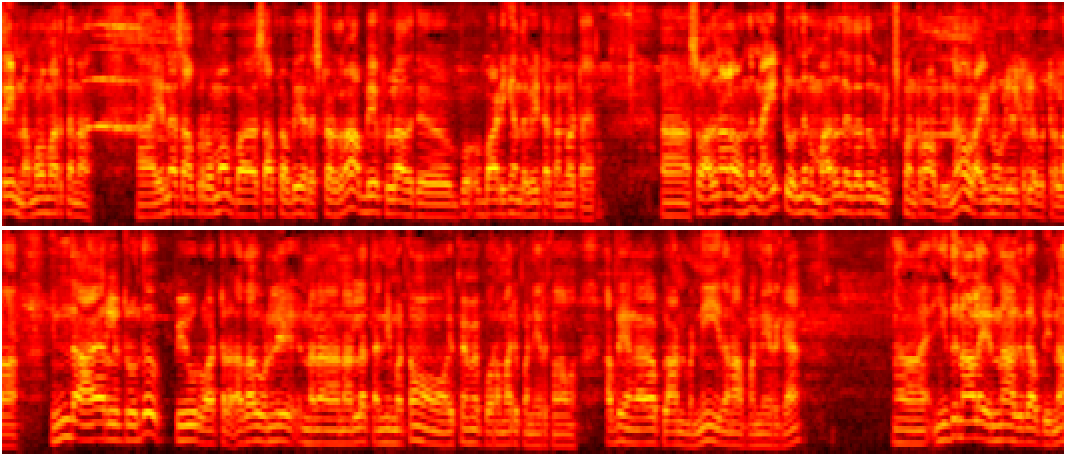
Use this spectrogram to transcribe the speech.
சேம் நம்மளை மாதிரி தானே. என்ன சாப்பிட்றோமோ சாப்பிட்டு அப்படியே ரெஸ்ட் எடுத்துனா அப்படியே ஃபுல்லாக அதுக்கு பாடிக்கு அந்த வெயிட்டாக கன்வெர்ட் ஆயிரும். ஸோ அதனால் வந்து நைட்டு வந்து நம்ம மருந்து ஏதாவது மிக்ஸ் பண்ணுறோம் அப்படின்னா ஒரு ஐநூறு லிட்டரில் விட்டுறலாம். இந்த ஆயிரம் லிட்டர் வந்து பியூர் வாட்டர் அதாவது ஒன்லி நல்ல தண்ணி மட்டும் எப்பயுமே போகிற மாதிரி பண்ணியிருக்கலாம். அப்படி எங்காக பிளான் பண்ணி இதை நான் பண்ணியிருக்கேன். இதனால் இதனால என்ன ஆகுது அப்படின்னா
